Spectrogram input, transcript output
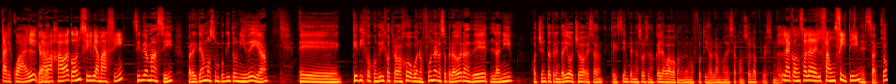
Tal cual, Que trabajaba con Silvia Massi. Silvia Massi, para que tengamos un poquito una idea, eh, ¿Qué discos, ¿Con qué discos trabajó? Bueno, fue una de las operadoras de la NIP 8038, esa que siempre nosotros se nos cae la baba cuando vemos fotos y hablamos de esa consola porque es una... La consola del Sound City. Exacto.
